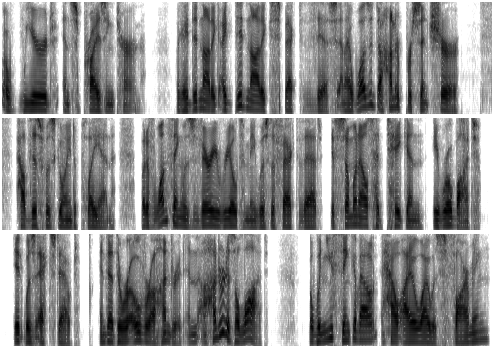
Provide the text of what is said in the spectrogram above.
a weird and surprising turn. Like I did not I did not expect this and I wasn't 100% sure how this was going to play in. But if one thing was very real to me was the fact that if someone else had taken a robot, it was X'd out. And that there were over a hundred. And a hundred is a lot. But when you think about how IOI was farming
